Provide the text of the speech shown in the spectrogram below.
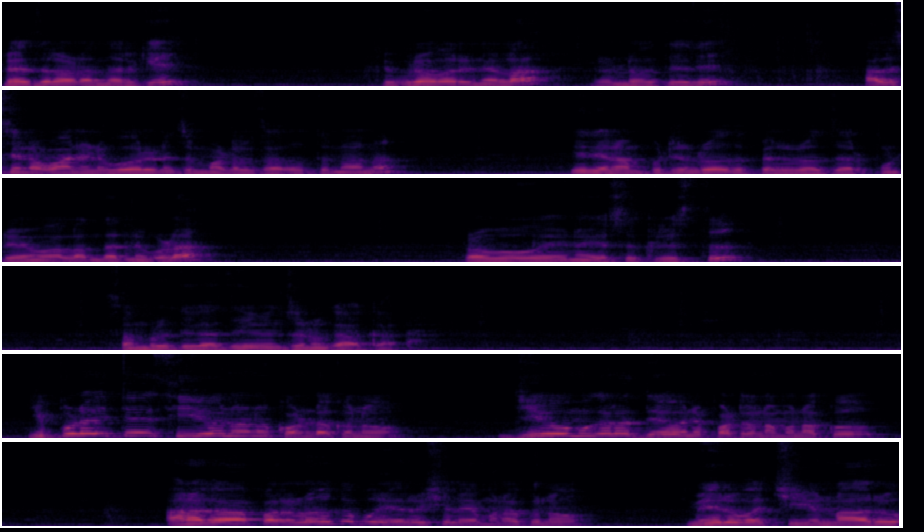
ప్రేదలాడందరికీ ఫిబ్రవరి నెల రెండవ తేదీ. అలసిన వాణిని ఓరణించే మాటలు చదువుతున్నాను. ఇది నా పుట్టినరోజు పెళ్ళిరోజు జరుపుకుంటే వాళ్ళందరినీ కూడా ప్రభు అయిన యేసుక్రీస్తు సమృద్ధిగా దీవించును గాక. ఇప్పుడైతే సియోనను కొండకును జీవము గల దేవుని పట్టణమునకు అనగా పరలోకపు ఎరుషులేమునకును మీరు వచ్చి ఉన్నారు.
